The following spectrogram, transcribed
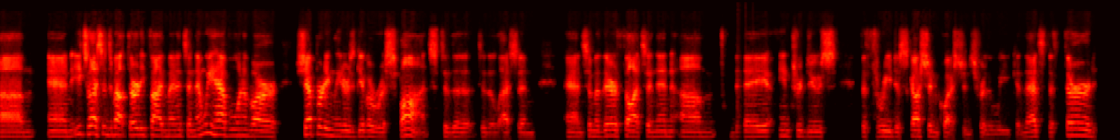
Um, and each lesson's about 35 minutes, and then we have one of our shepherding leaders give a response to the to the lesson and some of their thoughts, and then um, they introduce the three discussion questions for the week, and that's the third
